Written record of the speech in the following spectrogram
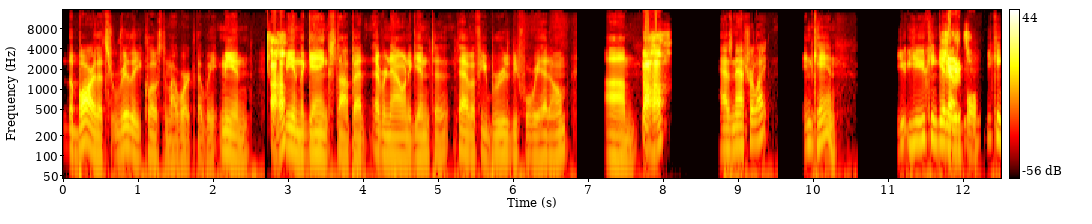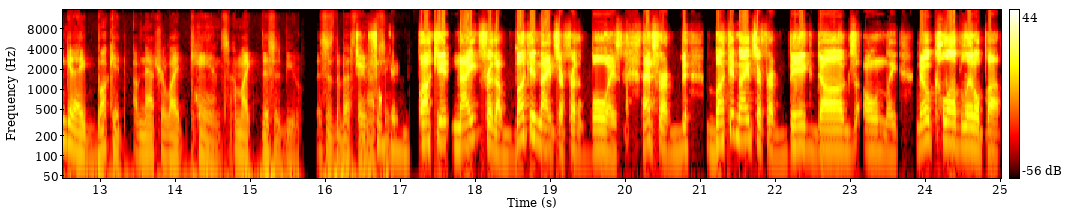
the bar that's really close to my work that we, me and Uh-huh. me and the gang stop at every now and again to, to have a few brews before we head home. Um, Uh huh. has natural light in can. You you can get Beautiful. a you can get a bucket of natural light cans. I'm like, this is beautiful. This is the best Dude, thing I've seen. fucking bucket night for the bucket nights are for the boys. That's for bucket nights are for big dogs only. No club little pup.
